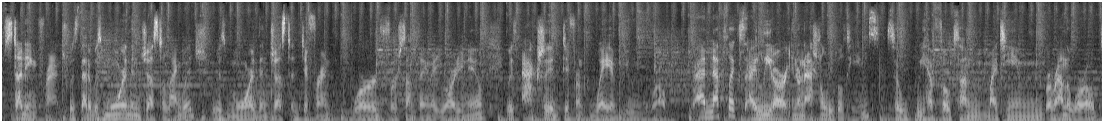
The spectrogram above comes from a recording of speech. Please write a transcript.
studying French was that it was more than just a language. It was more than just a different word for something that you already knew. It was actually a different way of viewing the world. At Netflix, I lead our international legal teams. So we have folks on my team around the world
